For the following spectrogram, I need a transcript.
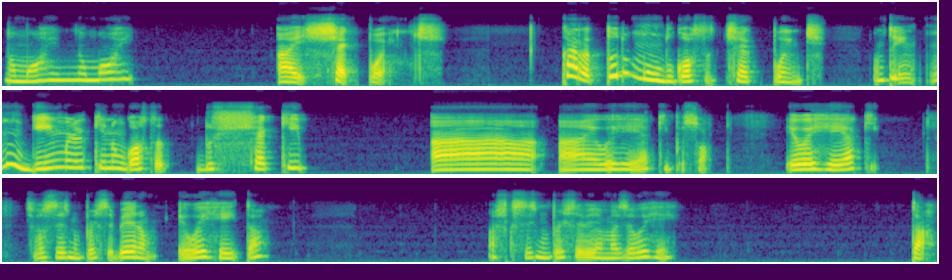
Não morre, não morre. Ai, checkpoint. Cara, todo mundo gosta de checkpoint. Não tem um gamer que não gosta do check. Ah, ah, eu errei aqui, pessoal. Eu errei aqui. Se vocês não perceberam, eu errei, tá? Acho que vocês não perceberam, mas eu errei. Tá.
